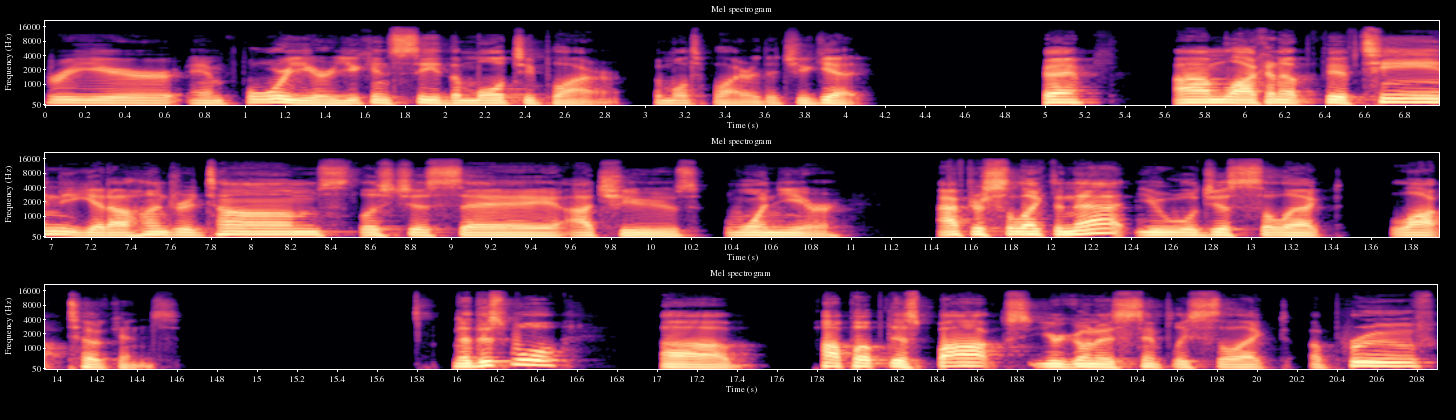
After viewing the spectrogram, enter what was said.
three year, and four year. You can see the multiplier, the multiplier that you get. Okay. I'm locking up 15. You get 100 times. Let's just say I choose one year. After selecting that, you will just select lock tokens. Now, this will uh, pop up this box. You're going to simply select approve.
